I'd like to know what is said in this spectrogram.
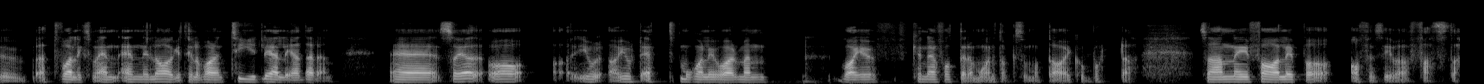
eh, att vara liksom en, en i laget till att vara den tydliga ledaren. Eh, så jag och, har gjort ett mål i år men var ju, kunde ha fått det där målet också mot AIK borta. Så han är ju farlig på offensiva fasta.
